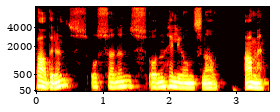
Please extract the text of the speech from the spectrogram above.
Faderens og Sønnens og Den hellige ånds navn. Amen.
